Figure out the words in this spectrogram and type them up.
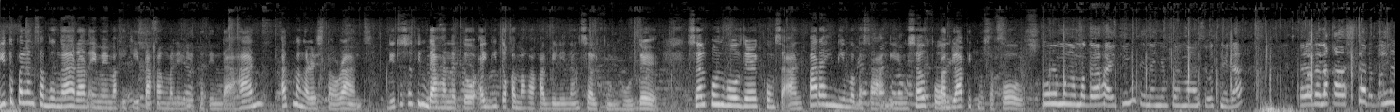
Dito pa lang sa Bungaran ay may makikita kang maliliit na tindahan at mga restaurants. Dito sa tindahan na to ay dito ka makakabili ng cellphone holder. Cellphone holder kung saan para hindi mabasa ang iyong cellphone paglapit mo sa falls. Po yung mga mag-hiking, tinan niyo po yung mga suot nila. Talaga naka-step in.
